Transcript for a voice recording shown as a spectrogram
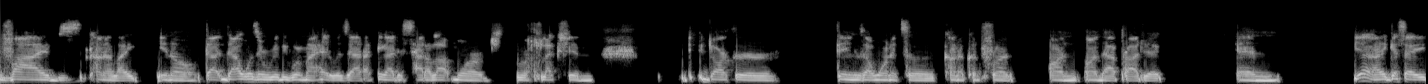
vibes kind of like you know that that wasn't really where my head was at. I think i just had a lot more reflection darker things i wanted to kind of confront on on that project. And yeah i guess i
